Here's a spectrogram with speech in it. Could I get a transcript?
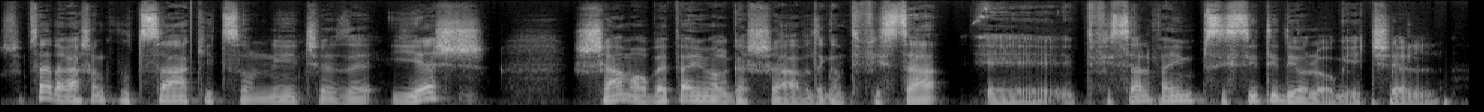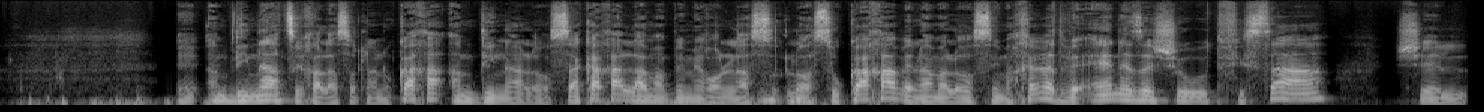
שבסדר, היה שם קבוצה קיצונית שזה, יש שם הרבה פעמים הרגשה, אבל זה גם תפיסה, אה, תפיסה לפעמים בסיסית אידיאולוגית של המדינה צריכה לעשות לנו ככה, המדינה לא עושה ככה, למה במירון לא, לא עשו ככה ולמה לא עושים אחרת, ואין איזושהי תפיסה של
